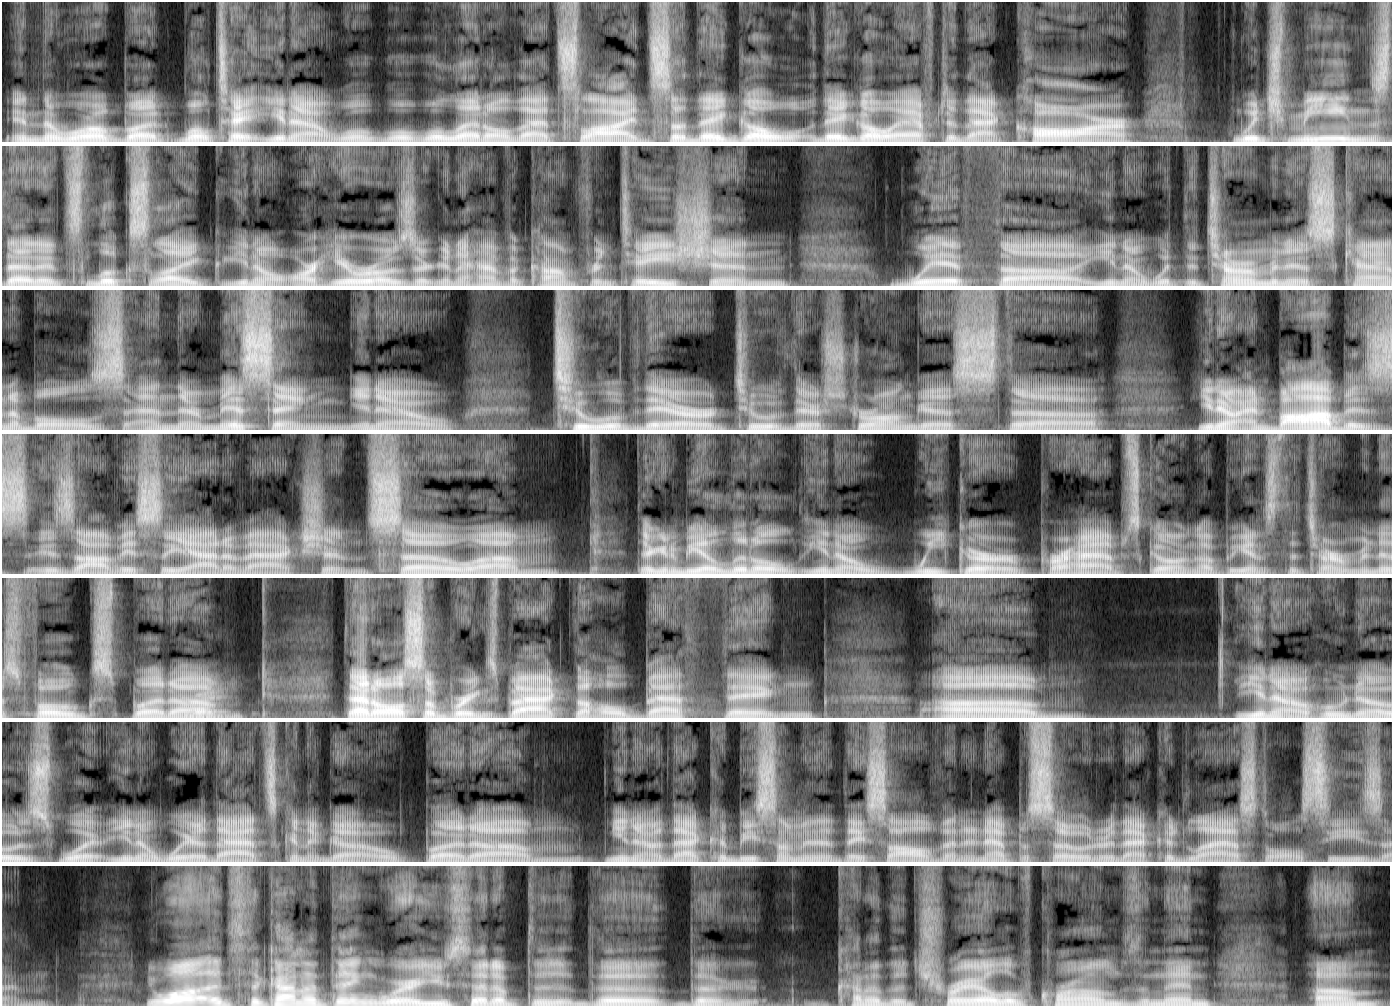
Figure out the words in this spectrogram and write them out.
in the world. But we'll take you know we'll, we'll we'll let all that slide. So they go they go after that car, which means that it looks like you know our heroes are going to have a confrontation with uh, you know with the terminus cannibals, and they're missing you know two of their two of their strongest. Uh, you know, and Bob is is obviously out of action, so um, they're going to be a little, you know, weaker perhaps going up against the Terminus folks. But um, Right. that also brings back the whole Beth thing. Um, you know, who knows what you know where that's going to go, but um, you know that could be something that they solve in an episode, or that could last all season. Well, it's the kind of thing where you set up the the the kind of the trail of crumbs, and then um,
